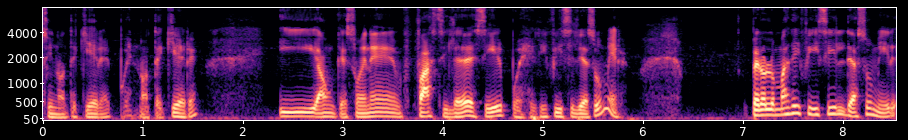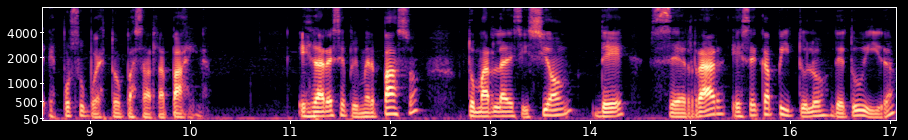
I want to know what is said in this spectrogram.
Si no te quiere, pues no te quiere. Y aunque suene fácil de decir, pues es difícil de asumir. Pero lo más difícil de asumir es, por supuesto, pasar la página. Es dar ese primer paso, tomar la decisión de cerrar ese capítulo de tu vida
